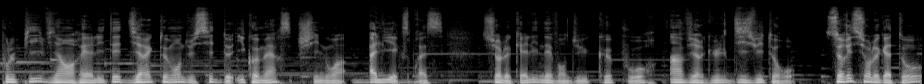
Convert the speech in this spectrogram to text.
Poulpi vient en réalité directement du site de e-commerce chinois AliExpress, sur lequel il n'est vendu que pour 1,18 euros. Cerise sur le gâteau,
